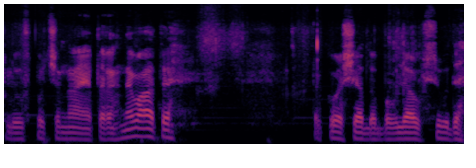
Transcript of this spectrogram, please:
плюс починає перегнивати. Також я додавав всюди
